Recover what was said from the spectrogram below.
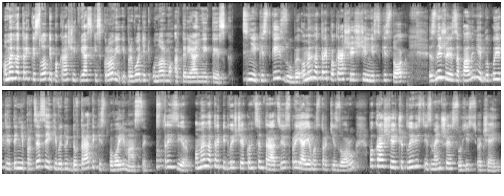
Омега-3 кислоти покращують в'язкість крові і приводять у норму артеріальний тиск. Сні, кістки і зуби. Омега-3 покращує щільність кісток, знижує запалення і блокує клітинні процеси, які ведуть до втрати кісткової маси. Гострий зір. Омега-3 підвищує концентрацію, сприяє гостроті зору, покращує чутливість і зменшує сухість очей.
